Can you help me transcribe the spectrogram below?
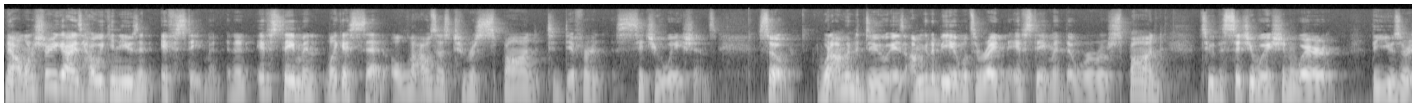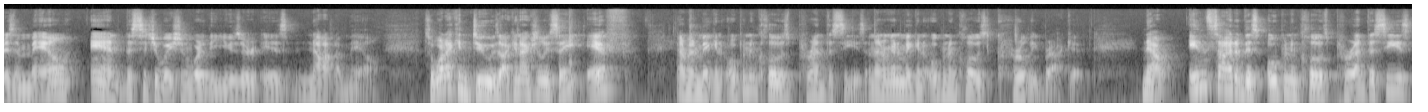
Now, I want to show you guys how we can use an if statement. And an if statement, like I said, allows us to respond to different situations. So what I'm going to do is I'm going to be able to write an if statement that will respond to the situation where the user is a male and the situation where the user is not a male. So what I can do is I can actually say if, and I'm going to make an open and closed parentheses, and then I'm going to make an open and closed curly bracket. Now, inside of this open and closed parentheses,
